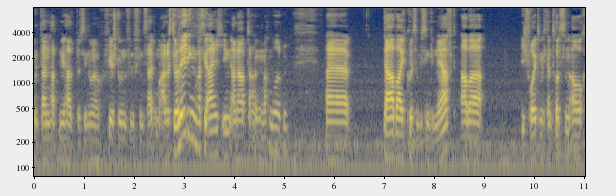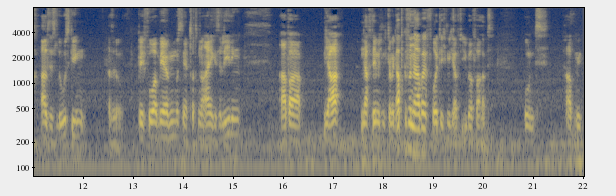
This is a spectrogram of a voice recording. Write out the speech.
und dann hatten wir halt plötzlich nur noch vier Stunden, fünf Stunden Zeit, um alles zu erledigen, was wir eigentlich in anderthalb Tagen machen wollten. Äh, da war ich kurz ein bisschen genervt, aber ich freute mich dann trotzdem auch, als es losging. Also bevor wir, wir mussten ja trotzdem noch einiges erledigen. Aber ja, nachdem ich mich damit abgefunden habe, freute ich mich auf die Überfahrt und habe mit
